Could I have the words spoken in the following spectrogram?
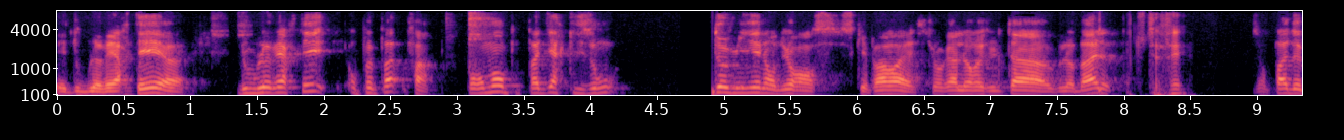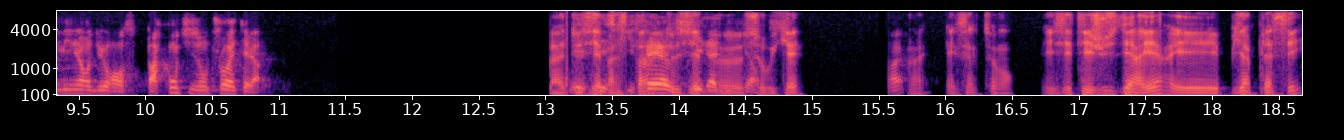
les WRT, WRT, on peut pas, enfin, pour moi, on peut pas dire qu'ils ont dominé l'endurance, ce qui est pas vrai. Si tu regardes le résultat global, tout à fait. Ils n'ont pas dominé l'endurance. Par contre, ils ont toujours été là. Bah, deuxième à Spa, deuxième euh, ce week-end. Ouais. Ouais, exactement. Ils étaient juste derrière et bien placés,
